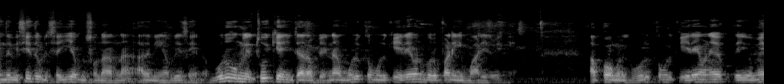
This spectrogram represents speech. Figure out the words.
இந்த விஷயத்தை இப்படி செய்ய அப்படின்னு சொன்னார்னா அதை நீங்கள் அப்படியே செய்யணும். குரு உங்களை தூக்கி எறிஞ்சிட்டார் அப்படின்னா முழுக்க முழுக்க இறைவன் பொறுப்பாக நீங்கள் மாறிடுவீங்க. அப்போ உங்களுக்கு முழுக்க முழுக்க இறைவனே தெய்வமே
